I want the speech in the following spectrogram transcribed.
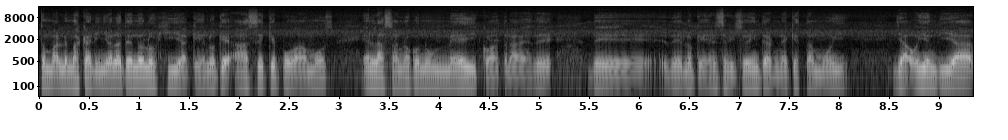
tomarle más cariño a la tecnología, que es lo que hace que podamos enlazarnos con un médico a través de, lo que es el servicio de internet que está muy, ya hoy en día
